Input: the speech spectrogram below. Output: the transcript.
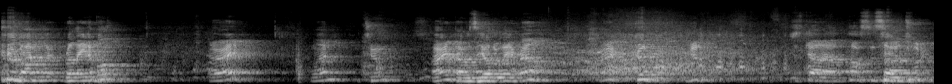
prove I'm relatable? All right? One, two. All right, that was the other way around. All right, good, good. Just gotta post this on Twitter.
